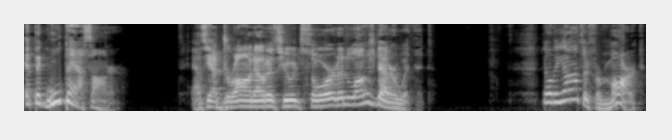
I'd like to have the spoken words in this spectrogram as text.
epic whoop ass on her as he had drawn out his huge sword and lunged at her with it. Now, the author for Mark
